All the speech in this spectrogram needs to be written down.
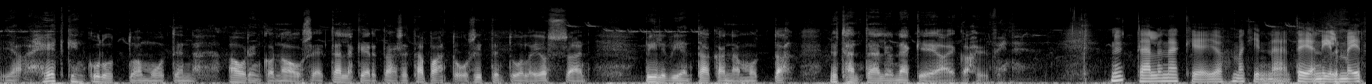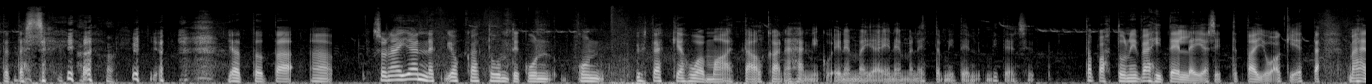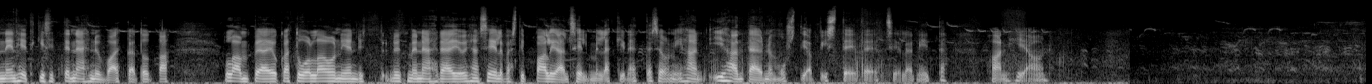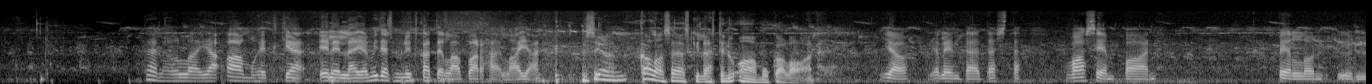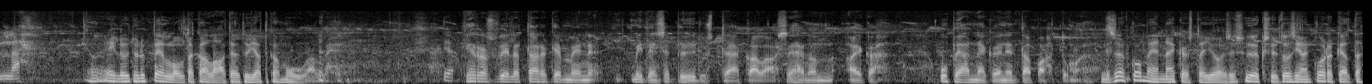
Ja hetken kuluttua muuten aurinko nousee. Tällä kertaa se tapahtuu sitten tuolla jossain pilvien takana, mutta nythän täällä jo näkee aika hyvin. Nyt täällä näkee jo, mäkin näen teidän ilmeitä tässä. ja, ja, ja tota, se on näin jännä joka tunti, kun, kun yhtäkkiä huomaa, että alkaa nähdä niin kuin enemmän ja enemmän, että miten, miten se tapahtuu niin vähitellen ja sitten tajuakin, että mä en hetki sitten nähnyt vaikka tota lampea, joka tuolla on ja nyt, nyt me nähdään jo ihan selvästi paljon silmilläkin, että se on ihan, ihan täynnä mustia pisteitä, että siellä niitä hanhia on. Täällä ollaan ja aamuhetkiä elellä ja mitäs me nyt katellaan parhaillaan Jan? Se on kalasääski lähtenyt aamukalaan. Joo, ja lentää tästä vasempaan pellon yllä. Joo, ei löytynyt pellolta kalaa, täytyy jatkaa muualle. Kerros vielä tarkemmin, miten se pyydystää kalaa. Sehän on aika upean näköinen tapahtuma. Ja se on komeen näköistä, joo. Se syöksyy tosiaan korkealta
